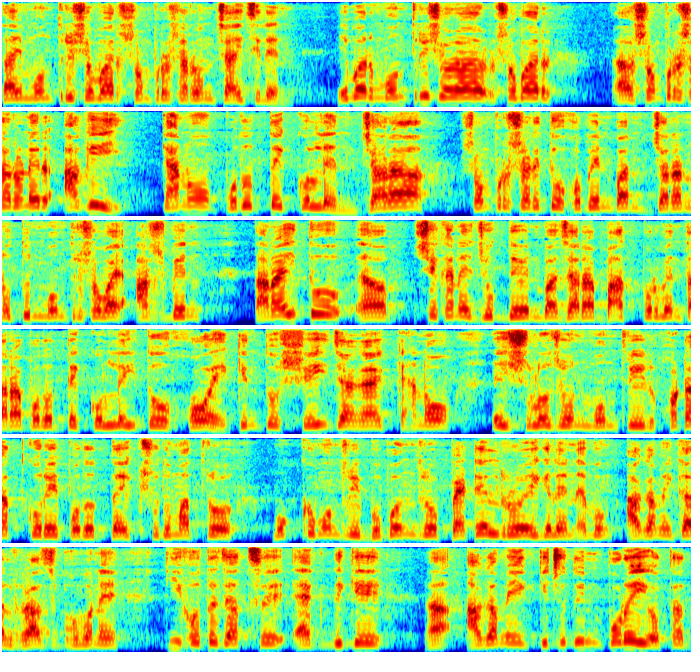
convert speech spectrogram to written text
তাই মন্ত্রিসভার সম্প্রসারণ চাইছিলেন। এবার মন্ত্রিসভা সভার সম্প্রসারণের আগেই কেন পদত্যাগ করলেন? যারা সম্প্রসারিত হবেন বা যারা নতুন মন্ত্রিসভায় আসবেন তারাই তো সেখানে যোগ দেবেন বা যারা বাদ পড়বেন তারা পদত্যাগ করলেই তো হয়। কিন্তু সেই জায়গায় কেন এই ষোলো জন মন্ত্রীর হঠাৎ করে পদত্যাগ? শুধুমাত্র মুখ্যমন্ত্রী ভূপেন্দ্র প্যাটেল রয়ে গেলেন এবং আগামীকাল রাজভবনে কি হতে যাচ্ছে একদিকে আগামী কিছুদিন পরেই অর্থাৎ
